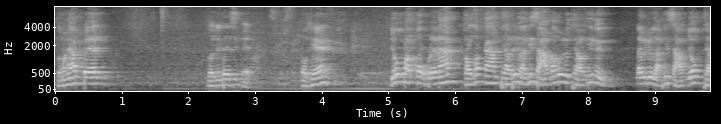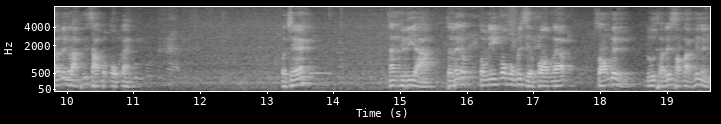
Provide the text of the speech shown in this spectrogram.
ถูกไหมครับเป็น ตัวนี้ได้สิบเอ็ดโอเค ยกประกบเลยนะเขาต้องการแถวที่หลักที่สามเราไปดูแถวที่หนึ่งแล้วไปดูหลักที่สามยกแถวหนึ่งหลักที่สามประกบกันโอเค นั่นคือนิยามแต่นั้นก็ตรงนี้ก็คงไม่เสียฟองแล้วสองหนึ่งดูแถวที่สองหลักที่หนึ่ง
